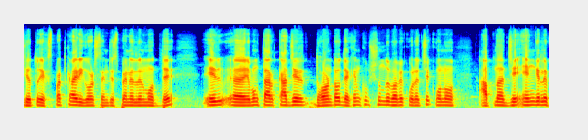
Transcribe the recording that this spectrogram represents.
যেহেতু এক্সপার্ট কারিগর স্যান্ডউইচ প্যানেলের মধ্যে, এর এবং তার কাজের ধরনটাও দেখেন খুব সুন্দরভাবে করেছে। কোনো আপনার যে অ্যাঙ্গেলের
